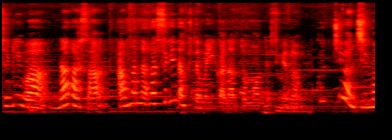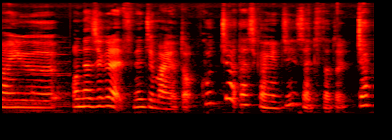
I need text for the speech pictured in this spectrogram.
次は長さあんま長すぎなくてもいいかなと思うんですけど、うん。こっちは自眉同じぐらいですね自眉と。こっちは確かに人生言ってたとり若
